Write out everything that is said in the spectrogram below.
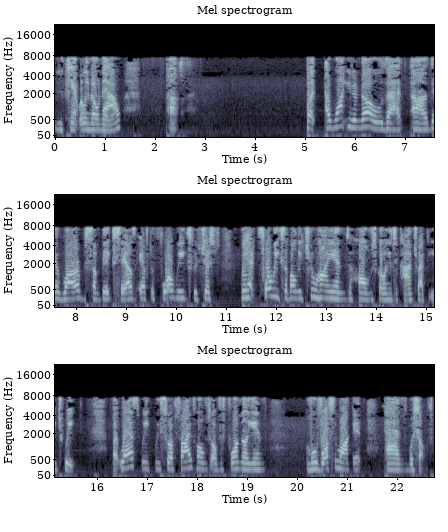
you can't really know now. Uh, but I want you to know that uh, there were some big sales after four weeks with just we had four weeks of only two high-end homes going into contract each week. But last week we saw five homes over four million move off the market and were sold.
